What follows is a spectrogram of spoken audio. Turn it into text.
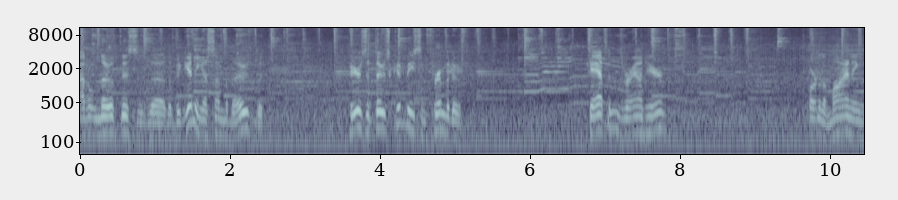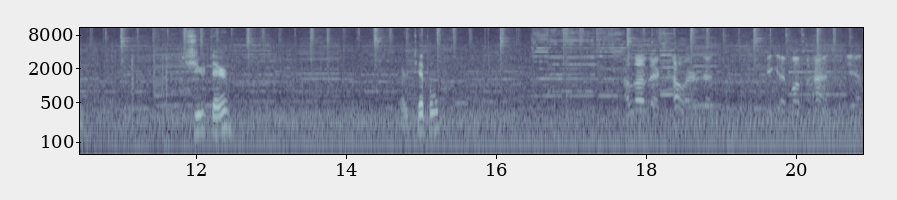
I don't know if this is uh, the beginning of some of those, but appears that those could be some primitive cabins around here. Part of the mining chute there. Or tipple. I love that color. That you get one behind yeah.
